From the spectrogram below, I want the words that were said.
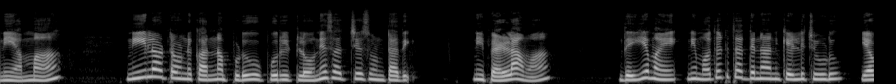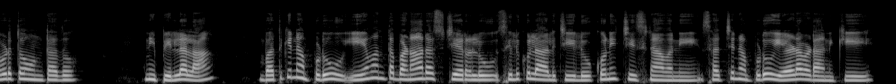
నీ అమ్మ నీలాటోణ్ణి కన్నప్పుడు పురిట్లోనే సచ్చేసుంటుంది. నీ పెళ్ళామా? దెయ్యమై నీ మొదటి తద్దినానికెళ్ళి చూడు ఎవడితో ఉంటాదో. నీ పిల్లలా బతికినప్పుడు ఏమంత బనారస్ చీరలు సిలుకులాలిచీలు కొనిచ్చేసినావని సచ్చినప్పుడు ఏడవడానికి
